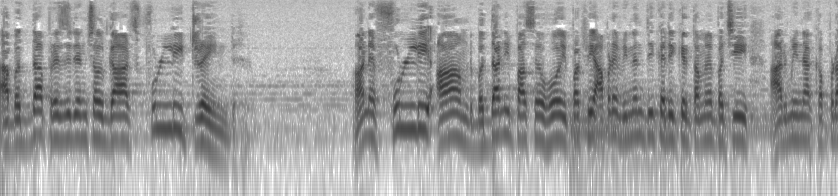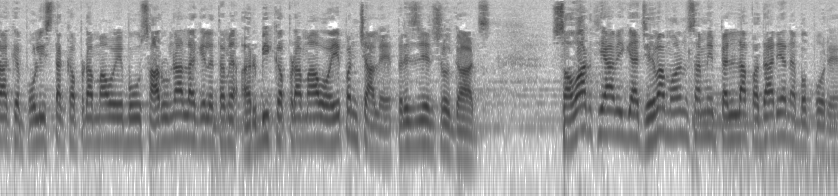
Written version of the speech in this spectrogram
આ બધા પ્રેસિડેન્શિયલ ગાર્ડ્સ ફૂલ્લી ટ્રેન્ડ અને ફૂલ્લી આર્મ્ડ બધાની પાસે હોય. પછી આપણે વિનંતી કરી કે તમે પછી આર્મીના કપડાં કે પોલીસના કપડામાં આવો એ બહુ સારું ના લાગે, એટલે તમે અરબી કપડામાં આવો, એ પણ ચાલે પ્રેસિડેન્શિયલ ગાર્ડ્સ સવારથી આવી ગયા, જેવા મોહન સ્વામી પહેલા પધાર્યા ને બપોરે.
